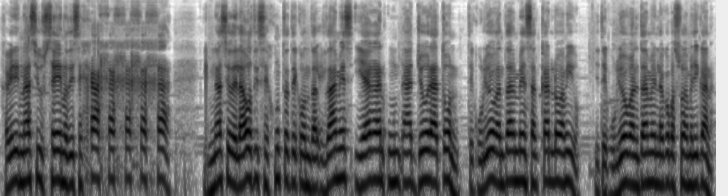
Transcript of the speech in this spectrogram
Javier Ignacio C nos dice ja ja ja ja ja. Ignacio de la Hoz dice júntate con Daldames y hagan un lloratón. Te culió Gandalme en San Carlos, amigo. Y te culió Gandalme en la Copa Sudamericana.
